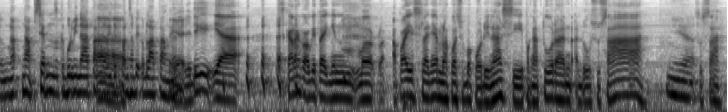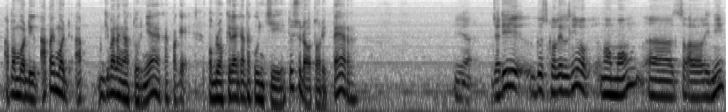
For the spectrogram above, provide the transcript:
ng- ngabsen kebun binatang dari Ah. depan sampai ke belakang kan. Iya, jadi ya sekarang kalau kita ingin apa istilahnya melakukan sebuah koordinasi, pengaturan, aduh susah, Iya. susah. Apa mau di apa yang mau ap- gimana ngaturnya? Pakai pemblokiran kata kunci. Itu sudah otoriter. Iya. Jadi Gus Kolil ini ngomong eh, soal ini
